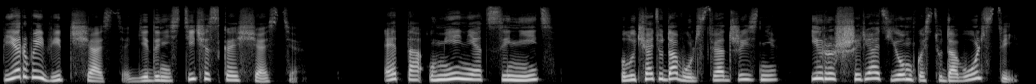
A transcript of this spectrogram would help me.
первый вид счастья, гедонистическое счастье, это умение ценить, получать удовольствие от жизни и расширять емкость удовольствий,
